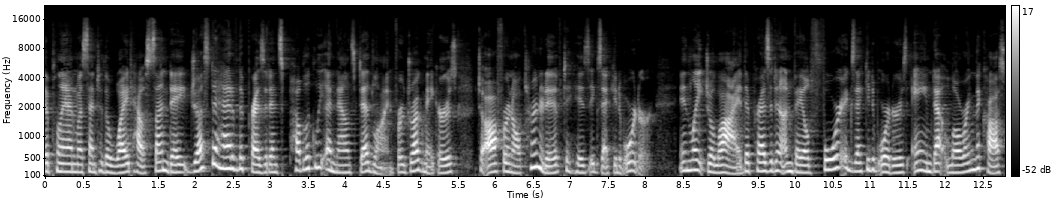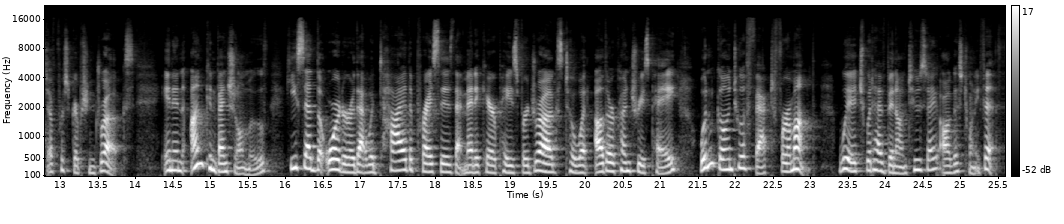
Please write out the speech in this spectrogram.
The plan was sent to the White House Sunday just ahead of the president's publicly announced deadline for drug makers to offer an alternative to his executive order. In late July, the president unveiled four executive orders aimed at lowering the cost of prescription drugs. In an unconventional move, he said the order that would tie the prices that Medicare pays for drugs to what other countries pay wouldn't go into effect for a month which would have been on Tuesday, August 25th.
